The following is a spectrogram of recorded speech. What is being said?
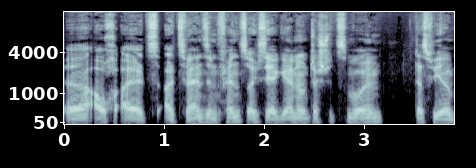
äh, auch als, als Fernsehen-Fans euch sehr gerne unterstützen wollen, dass wir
